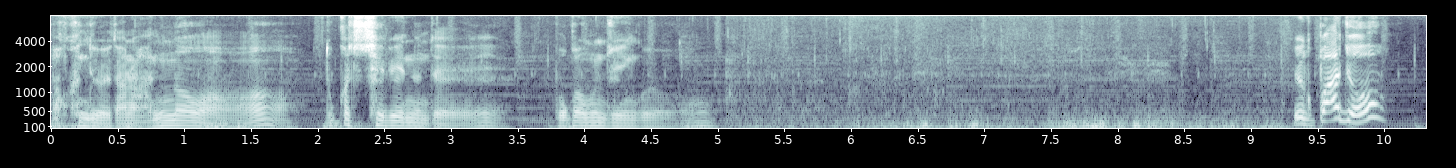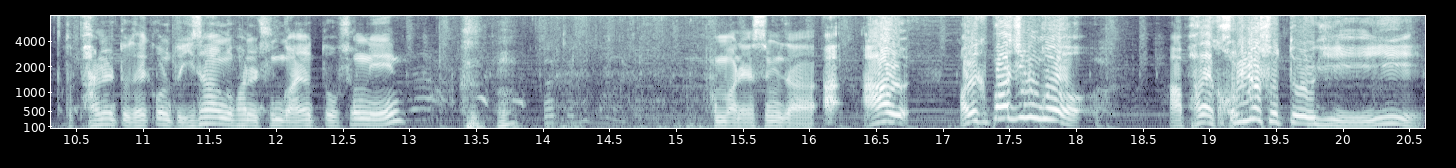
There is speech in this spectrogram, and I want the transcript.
아 근데 왜 나는 안 나와? 똑같이 채비했는데 뭐가 문제인 거요? 이거 빠져? 또 바늘 또 내 거는 또 이상한 거 바늘 준 거 아니야 또 형님? 응? 한 마리 했습니다. 아, 아, 아, 왜 이렇게 빠지는 거요? 아, 바다에 걸렸어 또 여기.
